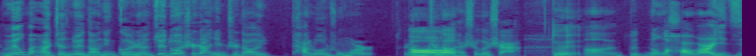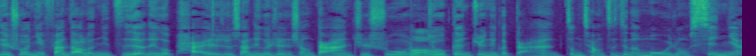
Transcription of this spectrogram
没有办法针对到你个人，最多是让你知道塔罗入门，然后知道它是个啥。对，嗯，就弄个好玩，以及说你翻到了你自己的那个牌，这就像那个人生答案之书，你就根据那个答案增强自己的某一种信念，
